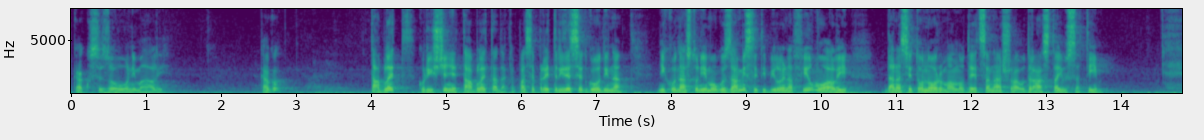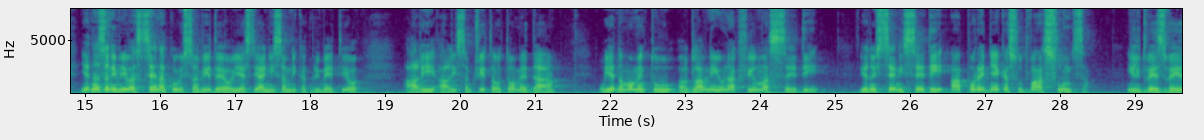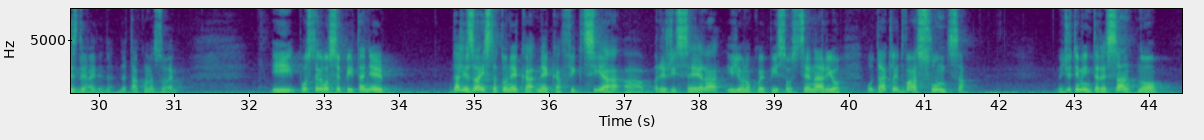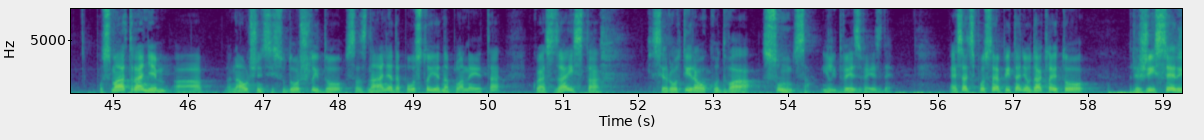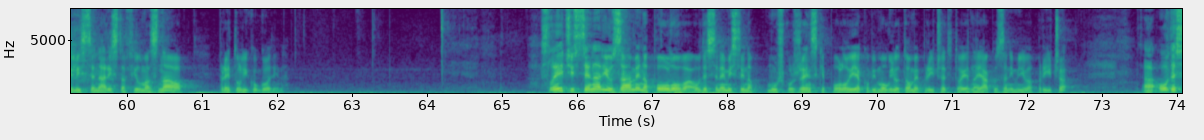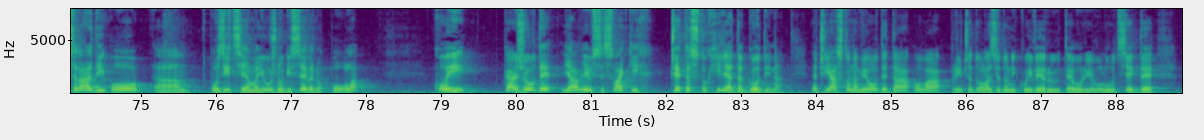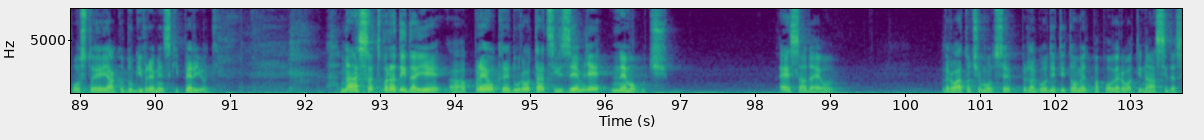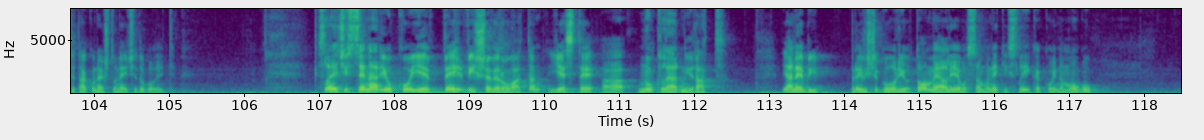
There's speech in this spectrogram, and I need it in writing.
kako se zovu oni mali, kako? tablet, korišćenje tableta, dakle, pa se pre 30 godina niko od nas to nije mogo zamisliti, bilo je na filmu, ali danas je to normalno, deca naša odrastaju sa tim. Jedna zanimljiva scena koju sam video, jeste, ja je nisam nikad primetio, ali, ali sam čitao o tome da u jednom momentu glavni junak filma sedi, u jednoj sceni sedi, a pored njega su dva sunca, ili dve zvezde, ajde da, da tako nazovemo. I postavilo se pitanje da li je zaista to neka, neka fikcija a, režisera ili ono ko je pisao scenario, odakle dva sunca. Međutim, interesantno, posmatranjem a, naučnici su došli do saznanja da postoji jedna planeta koja zaista se rotira oko dva sunca ili dve zvezde. E sad se postavlja pitanje odakle je to režiser ili scenarista filma znao pre toliko godina. Sledeći scenariju zamena polova, ovde se ne misli na muško-ženske polove, iako bi mogli o tome pričati, to je jedna jako zanimljiva priča. A, ovde se radi o a, pozicijama južnog i severnog pola, koji, kaže ovde, javljaju se svakih 400.000 godina. Znači, jasno nam je ovde da ova priča dolazi od onih koji veruju u teoriju evolucije, gde postoje jako dugi vremenski periodi. NASA tvrdi da je preokret u rotaciji Zemlje nemoguć. E sada, evo, verovatno ćemo se prilagoditi tome pa poverovati nasi da se tako nešto neće dogoditi. Sledeći scenariju koji je ve, više verovatan jeste a, nuklearni rat. Ja ne bi previše govorio o tome, ali evo samo nekih slika koji nam mogu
